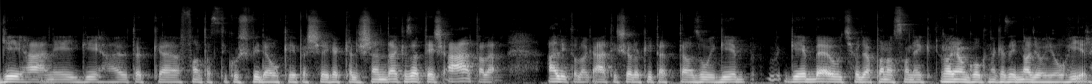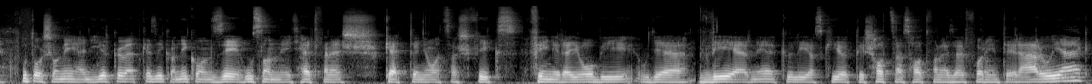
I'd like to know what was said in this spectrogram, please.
GH4, GH5-ökkel, fantasztikus videóképességekkel is rendelkezett, és általában állítólag át is örökítette az új gép, gépbe, úgyhogy a Panasonic rajongóknak ez egy nagyon jó hír. Utolsó néhány hír következik, a Nikon Z2470-es 2.8-as fix fényre jobbi, ugye VR nélküli, az kijött és 660 ezer forintért árulják.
